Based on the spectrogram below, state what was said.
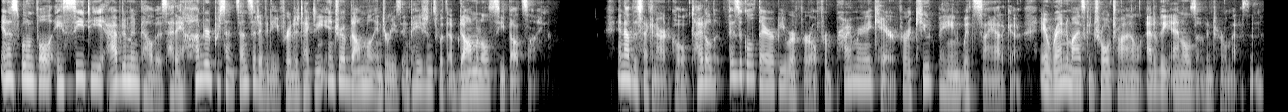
In a spoonful, a CT abdomen pelvis had a 100% sensitivity for detecting intra-abdominal injuries in patients with abdominal seatbelt sign. And now the second article, titled Physical Therapy Referral for Primary Care for Acute Pain with Sciatica, a randomized controlled trial out of the Annals of Internal Medicine.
